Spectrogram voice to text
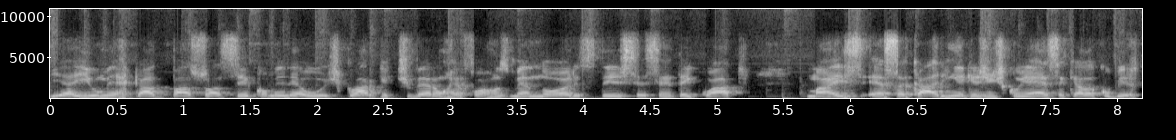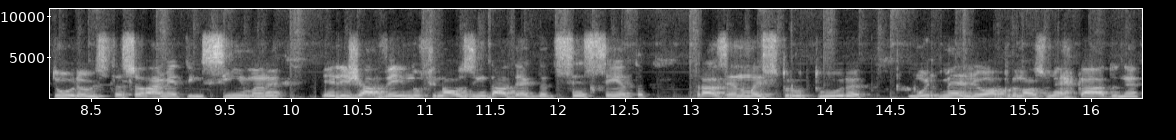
e aí o mercado passou a ser como ele é hoje. Claro que tiveram reformas menores desde 64, mas essa carinha que a gente conhece, aquela cobertura, o estacionamento em cima, né? Ele já veio no finalzinho da década de 60, trazendo uma estrutura muito melhor para o nosso mercado, né?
